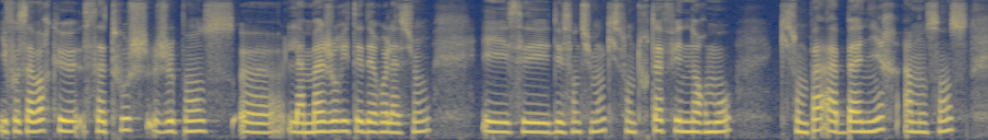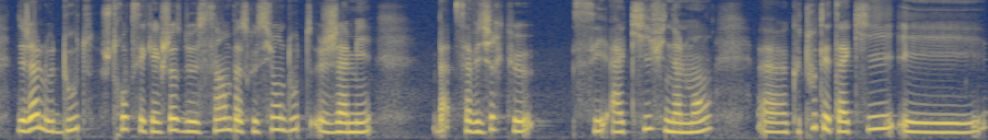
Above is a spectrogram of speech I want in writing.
il faut savoir que ça touche, je pense, euh, la majorité des relations et c'est des sentiments qui sont tout à fait normaux, qui sont pas à bannir à mon sens. Déjà le doute, je trouve que c'est quelque chose de sain parce que si on doute jamais, bah, ça veut dire que c'est acquis finalement, euh, que tout est acquis et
